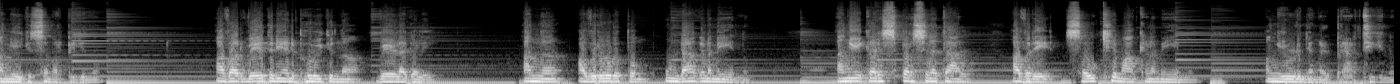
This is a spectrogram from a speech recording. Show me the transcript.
അങ്ങേക്ക് സമർപ്പിക്കുന്നു. അവർ വേദന അനുഭവിക്കുന്ന വേളകളിൽ അങ്ങ് അവരോടൊപ്പം ഉണ്ടാകണമേ എന്നും. അങ്ങേ കരസ്പർശനത്താൽ അവരെ സൗഖ്യമാക്കണമേ എന്നും അങ്ങയോട് ഞങ്ങൾ പ്രാർത്ഥിക്കുന്നു.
